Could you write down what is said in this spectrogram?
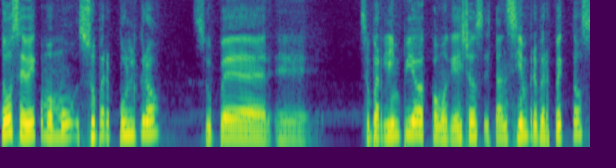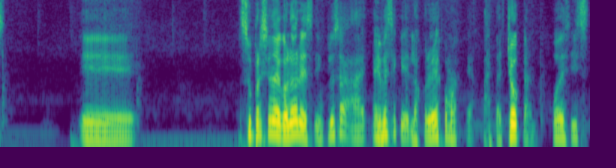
todo se ve como súper pulcro, súper eh, súper limpio, es como que ellos están siempre perfectos. Eh, súper lleno de colores, incluso hay, hay veces que los colores como hasta chocan. Vos decís,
